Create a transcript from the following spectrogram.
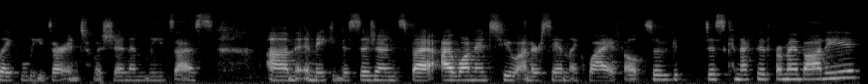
like leads our intuition and leads us um, and making decisions. But I wanted to understand like why I felt so disconnected from my body.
